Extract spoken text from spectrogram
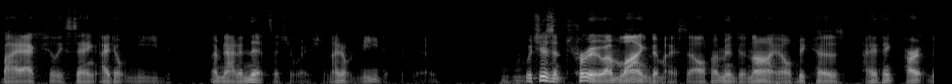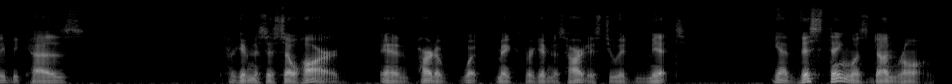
by actually saying, I don't need, I'm not in that situation. I don't need to Mhm. which isn't true. I'm lying to myself. I'm in denial because I think partly because forgiveness is so hard. And part of what makes forgiveness hard is to admit, yeah, this thing was done wrong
